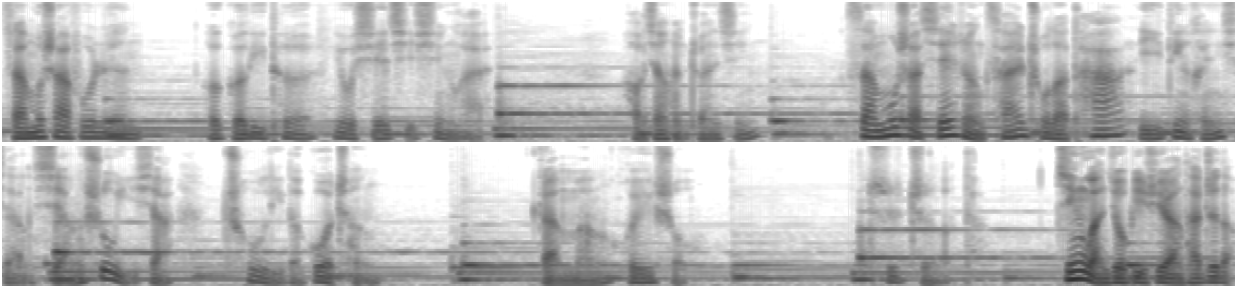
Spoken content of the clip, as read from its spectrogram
萨姆莎夫人和格丽特又写起信来，好像很专心。萨姆莎先生猜出了，他一定很想详述一下处理的过程，赶忙挥手制止了。今晚就必须让他知道，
